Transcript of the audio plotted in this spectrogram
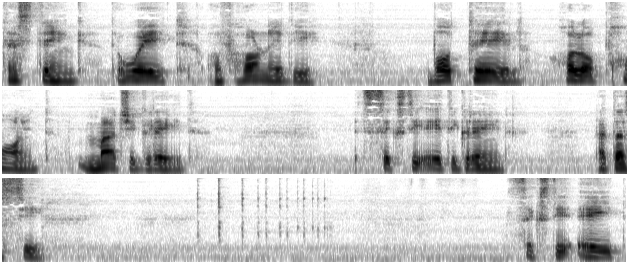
testing the weight of Hornady boat tail hollow point match grade it's 68 grain let us see 68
